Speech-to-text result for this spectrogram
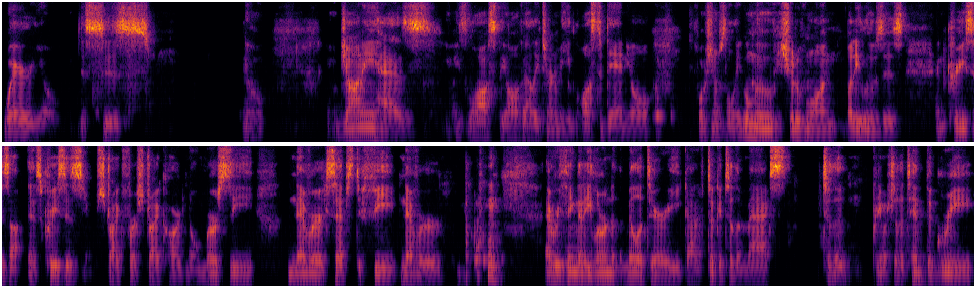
where you know this is you know Johnny has you know, he's lost the All Valley tournament. He lost to Daniel. Fortunately, it was a legal move. He should have won, but he loses. And Kreese is is uh, you know, strike first, strike hard, no mercy never accepts defeat, never everything that he learned in the military, he kind of took it to the max, to the pretty much to the 10th degree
